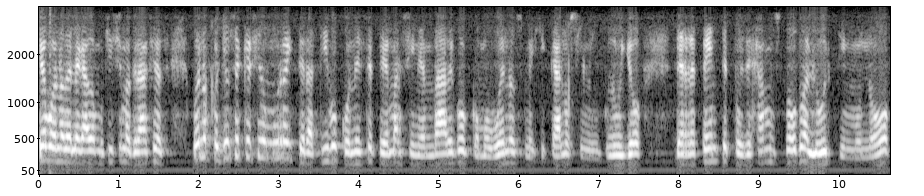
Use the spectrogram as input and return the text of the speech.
Qué bueno, delegado, muchísimas gracias. Bueno, pues yo sé que he sido muy reiterativo con este tema, sin embargo, como buenos mexicanos, y me incluyo, de repente pues dejamos todo al último, ¿no?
